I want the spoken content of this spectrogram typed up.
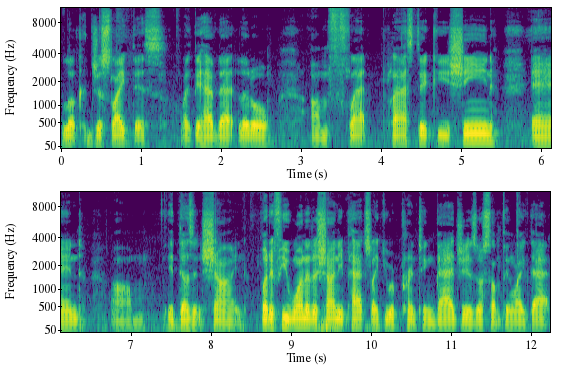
look just like this. Like they have that little um, flat plasticky sheen and um, it doesn't shine. But if you wanted a shiny patch like you were printing badges or something like that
